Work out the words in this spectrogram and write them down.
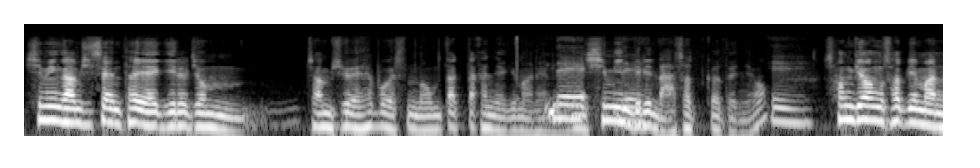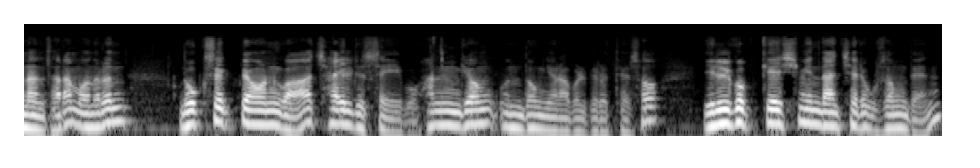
시민감시센터 얘기를 좀 잠시 후에 해보겠습니다. 너무 딱딱한 얘기만 했는데 네, 시민들이 네. 나섰거든요. 네. 성경섭이 만난 사람 오늘은 녹색병원과 차일드세이브 환경운동연합을 비롯해서 7개 시민단체로 구성된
